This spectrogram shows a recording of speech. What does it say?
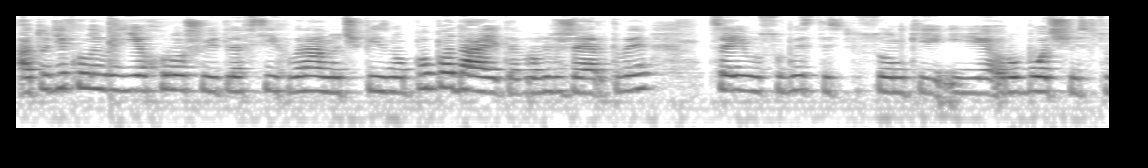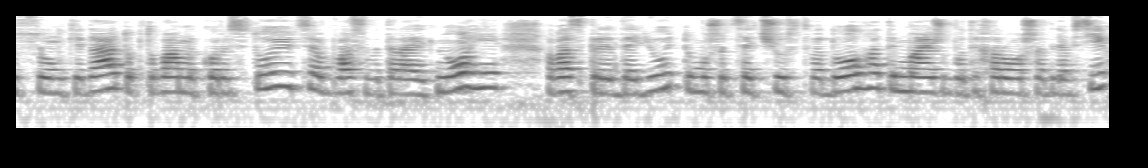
А тоді, коли ви є хорошою для всіх, ви рано чи пізно попадаєте в роль жертви. Це і особисті стосунки, і робочі стосунки, да? тобто вами користуються, вас витирають ноги, вас придають, тому що це чувство довга, ти маєш бути хороша для всіх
